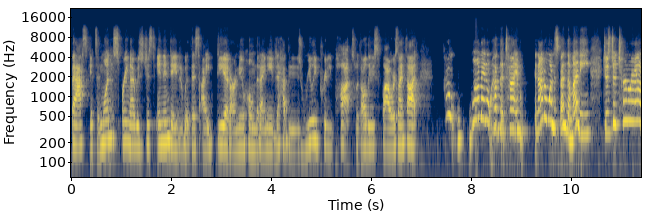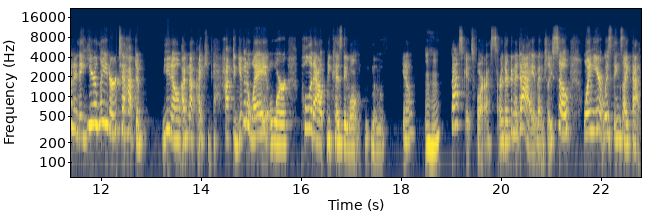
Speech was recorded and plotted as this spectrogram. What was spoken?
baskets and one spring i was just inundated with this idea at our new home that i needed to have these really pretty pots with all these flowers and i thought I don't, one i don't have the time and i don't want to spend the money just to turn around and a year later to have to you know i'm not i have to give it away or pull it out because they won't move you know Mm-hmm. baskets for us or they're going to die eventually. So one year it was things like that.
